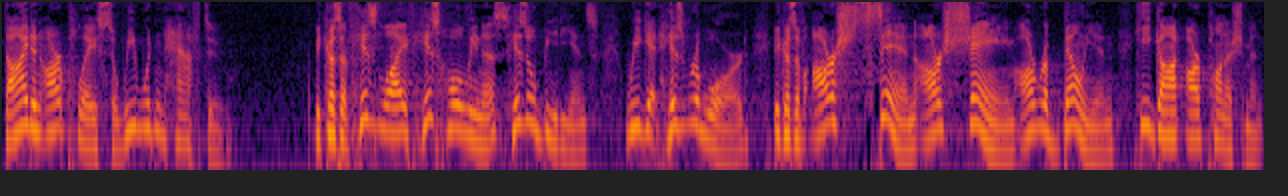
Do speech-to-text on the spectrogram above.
died in our place so we wouldn't have to. Because of his life, his holiness, his obedience, we get his reward. Because of our sin, our shame, our rebellion, he got our punishment.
